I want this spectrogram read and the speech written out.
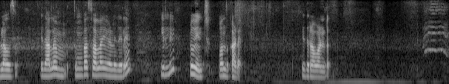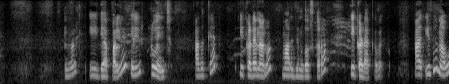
ಬ್ಲೌಸು ಇದೆಲ್ಲ ತುಂಬ ಸಲ ಹೇಳಿದ್ದೀನಿ. ಇಲ್ಲಿ ಟೂ ಇಂಚ್ ಒಂದು ಕಡೆ. ಇದು ರವಂಡ್ ನೋಡಿ ಈ ಗ್ಯಾಪಲ್ಲಿ ಇಲ್ಲಿ ಟೂ ಇಂಚ್ ಅದಕ್ಕೆ ಈ ಕಡೆ ನಾನು ಮಾರ್ಜಿನ್ಗೋಸ್ಕರ ಈ ಕಡೆ ಹಾಕೋಬೇಕು. ಇದು ನಾವು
